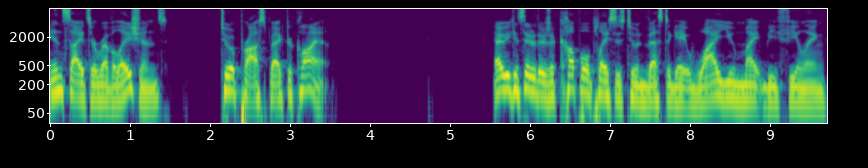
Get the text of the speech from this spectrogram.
insights or revelations to a prospect or client. Have you considered there's a couple of places to investigate why you might be feeling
